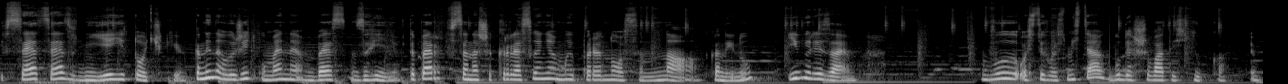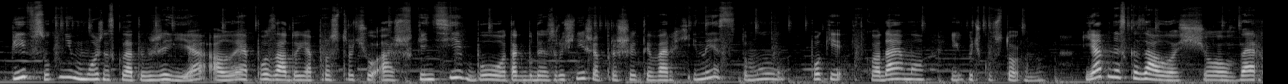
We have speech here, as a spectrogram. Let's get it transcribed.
І все це з однієї точки. Тканина лежить у мене без згинів. Тепер все наше креслення ми переносимо на тканину і вирізаємо. В ось цих ось місцях буде шиватись юбка. Пів сукні, можна сказати, вже є, але позаду я прострочу аж в кінці, бо так буде зручніше пришити верх і низ, тому поки відкладаємо юбочку в сторону. Я б не сказала, що верх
